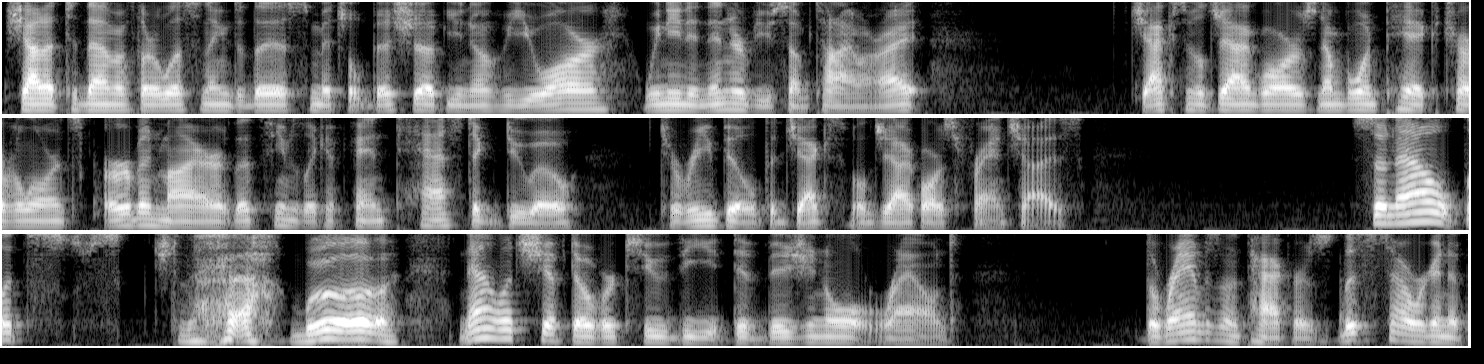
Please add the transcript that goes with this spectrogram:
Shout out to them if they're listening to this. Mitchell Bishop, you know who you are. We need an interview sometime, all right? Jacksonville Jaguars, number one pick, Trevor Lawrence, Urban Meyer. That seems like a fantastic duo to rebuild the Jacksonville Jaguars franchise. So now let's now let's shift over to the divisional round. The Rams and the Packers. This is how we're gonna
